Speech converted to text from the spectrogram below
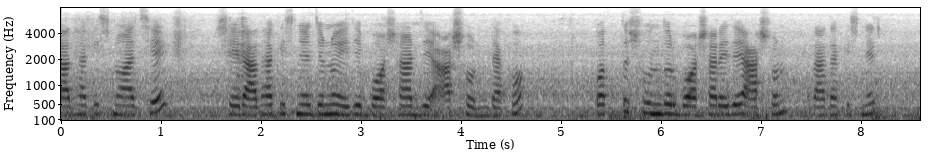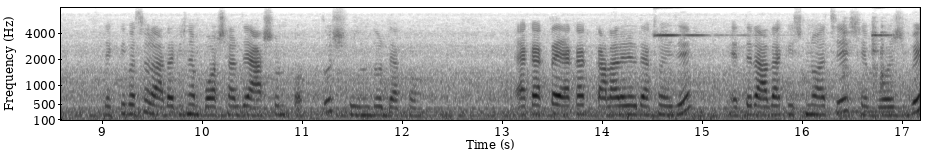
রাধা কৃষ্ণ আছে সেই রাধা কৃষ্ণের জন্য এই যে বসার যে আসন, দেখো, কত সুন্দর বসার এই যে আসন রাধা কৃষ্ণের দেখতে পাচ্ছ রাধা কৃষ্ণের বসার যে আসন কত সুন্দর, দেখো। এক একটা এক এক কালারের, দেখো এই যে, এতে রাধা কৃষ্ণ আছে, সে বসবে।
